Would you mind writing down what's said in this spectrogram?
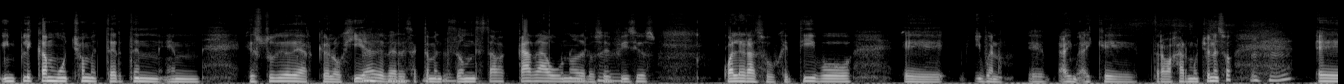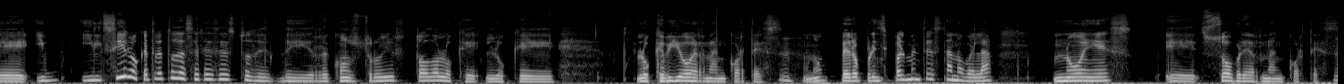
implica mucho meterte en, estudio de arqueología, de ver exactamente dónde estaba cada uno de los edificios, cuál era su objetivo, y bueno, hay, hay, que trabajar mucho en eso. Eh, y, y, sí, lo que trato de hacer es esto de, reconstruir todo lo que, lo que, lo que vio Hernán Cortés, ¿no? Pero principalmente esta novela no es eh, sobre Hernán Cortés.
